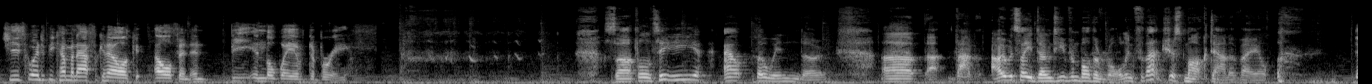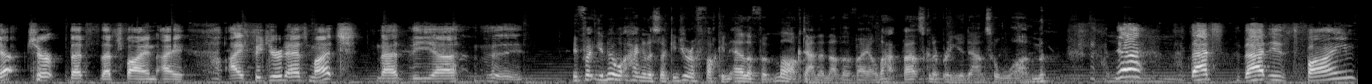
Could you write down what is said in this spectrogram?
she's going to become an African ele- elephant and be in the way of debris. Subtlety out the window. Uh, that, that I would say, don't even bother rolling for that. Just mark down a veil. Yeah, sure. That's that's fine. I I figured as much that the uh the In fact, you know what? Hang on a second. You're a fucking elephant. Mark down another veil. That that's going to bring you down to one. yeah, that's that is fine.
